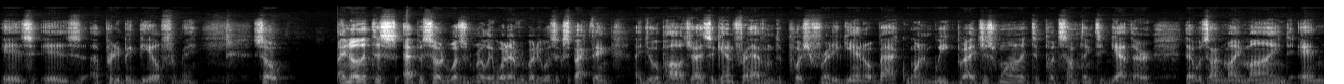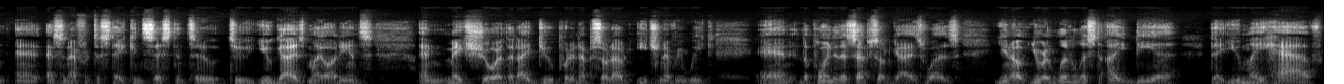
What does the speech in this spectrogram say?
is is a pretty big deal for me. So I know that this episode wasn't really what everybody was expecting. I do apologize again for having to push Freddie Gano back one week, but I just wanted to put something together that was on my mind and, and as an effort to stay consistent to to you guys, my audience, and make sure that I do put an episode out each and every week. And the point of this episode, guys, was you know your littlest idea that you may have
